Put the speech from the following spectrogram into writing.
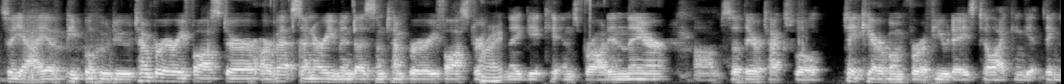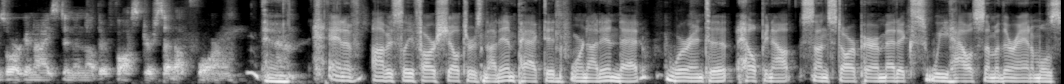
so yeah, I have people who do temporary foster. Our vet center even does some temporary fostering, Right. and they get kittens brought in there. Um, so their techs will take care of them for a few days till I can get things organized and another foster set up for them. Yeah. And if obviously if our shelter is not impacted, we're not in that. We're into helping out Sunstar paramedics. We house some of their animals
